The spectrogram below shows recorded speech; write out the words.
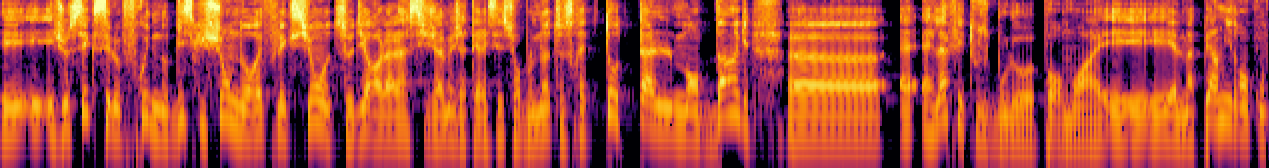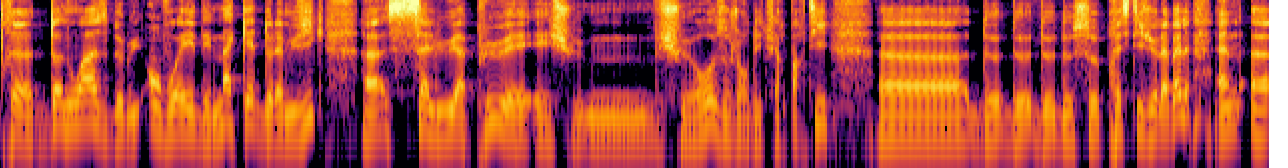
Et, et- et je sais que c'est le fruit de nos discussions, de nos réflexions, de se dire oh là là, si jamais j'atterrissais sur Blue Note, ce serait totalement dingue. Elle, elle a fait tout ce boulot pour moi et, et- elle m'a permis de rencontrer euh, Donoise, de lui envoyer des maquettes de la musique. Ça lui a plu et, je, suis, mm, je suis heureuse aujourd'hui de faire partie euh, de, de- de- de ce prestigieux label. And uh,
